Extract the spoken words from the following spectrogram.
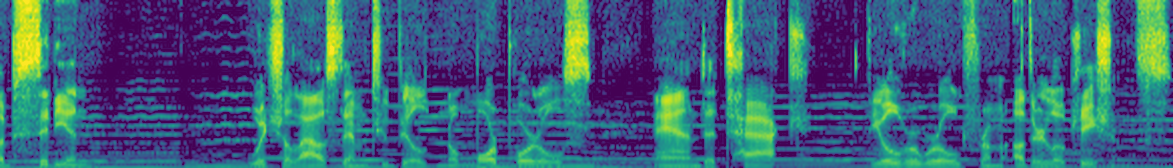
obsidian, which allows them to build no more portals and attack the overworld from other locations.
